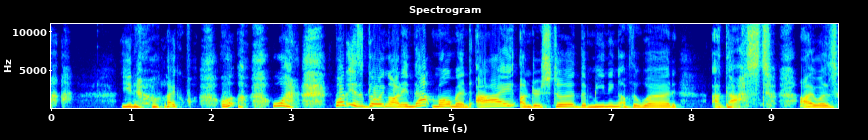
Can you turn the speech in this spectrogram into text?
you know, like what, what, what is going on? In that moment, I understood the meaning of the word aghast. I was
